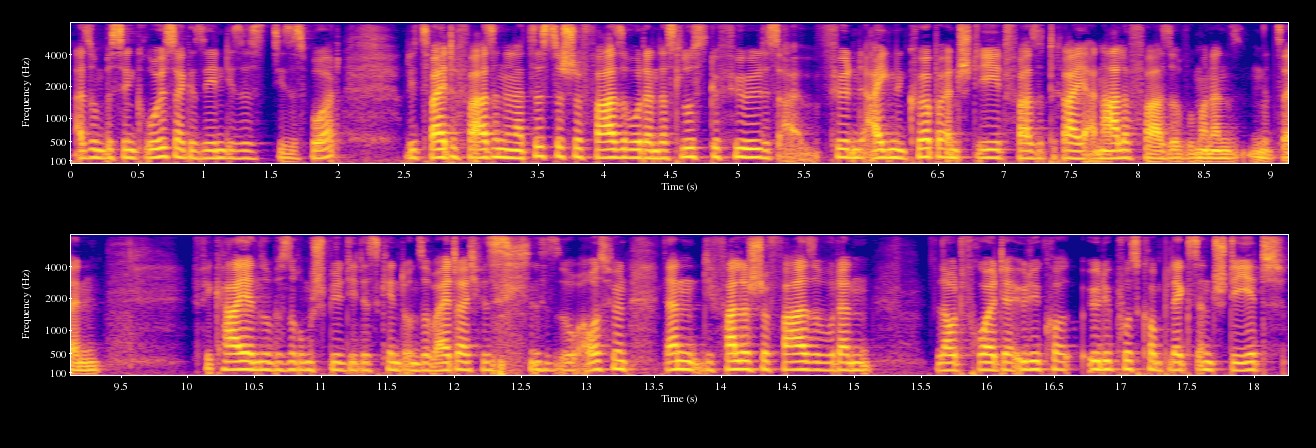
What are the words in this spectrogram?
Also ein bisschen größer gesehen, dieses, dieses Wort. Und die zweite Phase, eine narzisstische Phase, wo dann das Lustgefühl des, für den eigenen Körper entsteht. Phase drei, anale Phase, wo man dann mit seinen Fäkalien so ein bisschen rumspielt, jedes Kind und so weiter. Ich will es nicht so ausführen. Dann die phallische Phase, wo dann laut Freud der Oedipus-Komplex entsteht,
